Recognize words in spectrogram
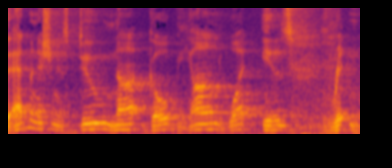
the admonition is do not go beyond what is written.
